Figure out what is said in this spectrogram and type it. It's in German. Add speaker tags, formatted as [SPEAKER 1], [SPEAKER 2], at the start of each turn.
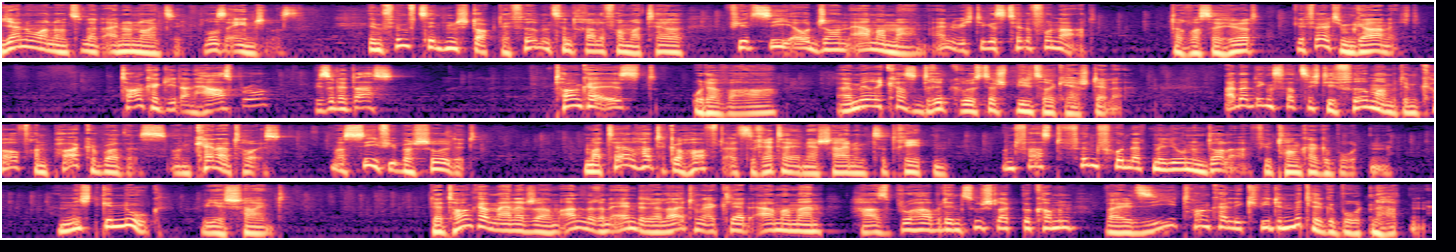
[SPEAKER 1] Januar 1991, Los Angeles. Im 15. Stock der Firmenzentrale von Mattel führt CEO John Ammerman ein wichtiges Telefonat. Doch was er hört, gefällt ihm gar nicht.
[SPEAKER 2] Tonka geht an Hasbro? Wieso denn das?
[SPEAKER 1] Tonka ist, oder war, Amerikas drittgrößter Spielzeughersteller. Allerdings hat sich die Firma mit dem Kauf von Parker Brothers und Kenner Toys massiv überschuldet. Mattel hatte gehofft, als Retter in Erscheinung zu treten und fast 500 Millionen Dollar für Tonka geboten. Nicht genug, wie es scheint. Der Tonka-Manager am anderen Ende der Leitung erklärt Ärmermann, Hasbro habe den Zuschlag bekommen, weil sie Tonka liquide Mittel geboten hatten.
